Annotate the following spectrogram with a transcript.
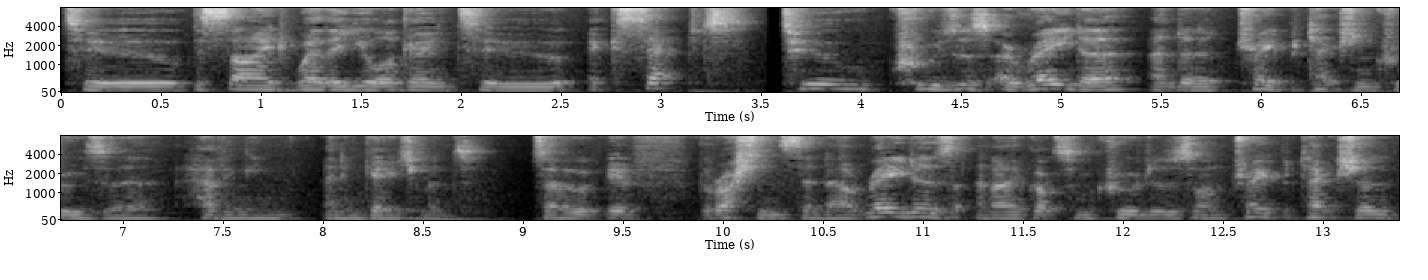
to decide whether you are going to accept two cruisers, a raider and a trade protection cruiser having an engagement. So if the Russians send out raiders and I've got some cruisers on trade protection,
